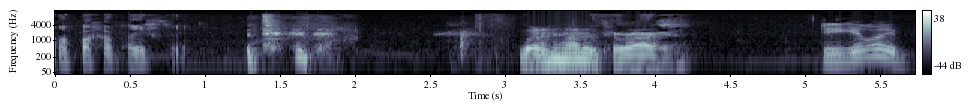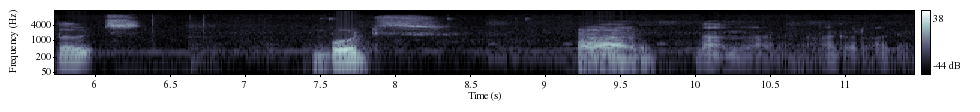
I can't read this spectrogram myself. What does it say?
Oh fuck, I placed it. Learn how to Terraria. Do you get like boots? Boots? Uh, No, no, no, no. I got it. I got it.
